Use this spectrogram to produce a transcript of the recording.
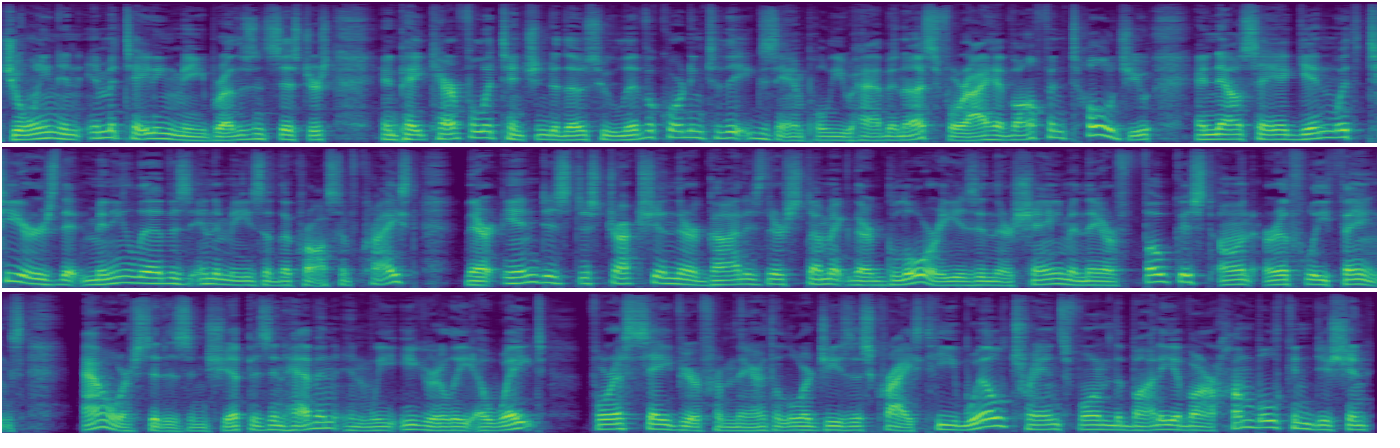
Join in imitating me, brothers and sisters, and pay careful attention to those who live according to the example you have in us, for I have often told you, and now say again with tears, that many live as enemies of the cross of Christ. Their end is destruction, their God is their stomach, their glory is in their shame, and they are focused on earthly things. Our citizenship is in heaven, and we eagerly await for a Savior from there, the Lord Jesus Christ. He will transform the body of our humble condition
